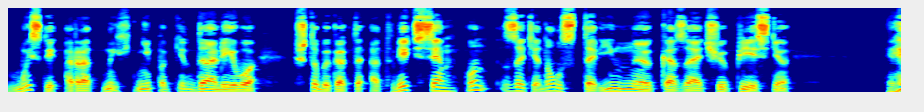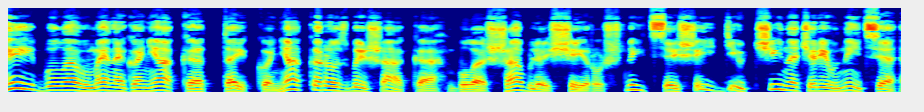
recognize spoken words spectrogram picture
мысли родных не покидали его. Чтобы как-то отвлечься, он затянул старинную казачью песню. «Гей, була в мене коняка, та й коняка розбишака, була шабля, ще й рушниця, ще й дівчина чарівниця».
